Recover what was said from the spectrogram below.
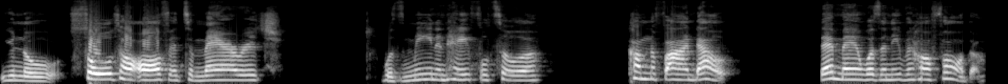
you know, sold her off into marriage, was mean and hateful to her. Come to find out, that man wasn't even her father.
